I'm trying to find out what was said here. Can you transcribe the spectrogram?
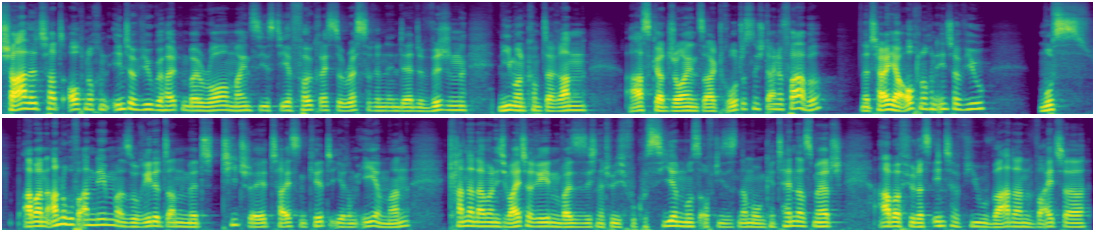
Charlotte hat auch noch ein Interview gehalten bei Raw, meint, sie ist die erfolgreichste Wrestlerin in der Division. Niemand kommt daran. Asuka joint, sagt, Rot ist nicht deine Farbe. Natalia auch noch ein Interview, muss aber einen Anruf annehmen, also redet dann mit TJ, Tyson Kidd, ihrem Ehemann, kann dann aber nicht weiterreden, weil sie sich natürlich fokussieren muss auf dieses Number One Contenders Match. Aber für das Interview war dann weiter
